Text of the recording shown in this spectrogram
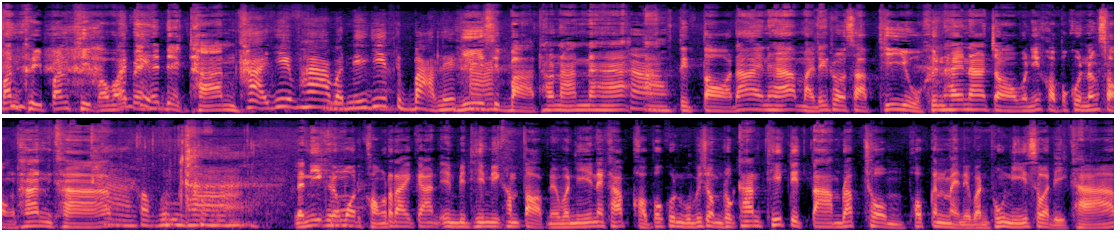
ปั้นคลิปปั้นคลิปเอาไว้ไปให้เด็กทาน ค่ะ25วันนี้20บาทเลยค่ะ 20 บาทเท่านั้นนะฮะค่ะ อ้าวติดต่อได้นะฮะ หมายเลขโทรศัพท์ที่อยู่ขึ้นให้หน้าจอวันนี้ขอบพระคุณทั้งสองท่านครับค่ะขอบคุณค่ะ และนี่คือทั้งหมดของรายการ NBT มีคำตอบในวันนี้นะครับ ขอบพระคุณคุณผู้ชมทุกท่านที่ติดตามรับชม พบกันใหม่ในวันพรุ่งนี้ สวัสดีครับ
